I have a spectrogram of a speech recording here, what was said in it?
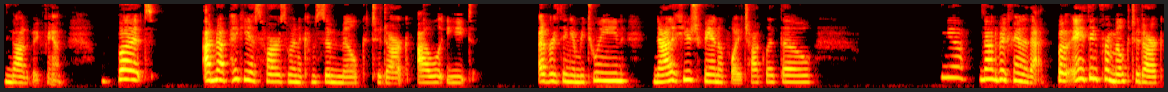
not a big fan. But I'm not picky as far as when it comes to milk to dark. I will eat everything in between. Not a huge fan of white chocolate though. yeah, not a big fan of that. But anything from milk to dark,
